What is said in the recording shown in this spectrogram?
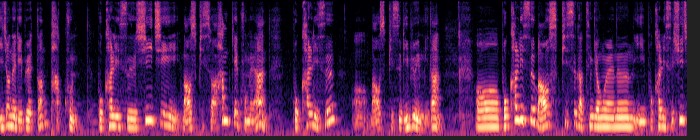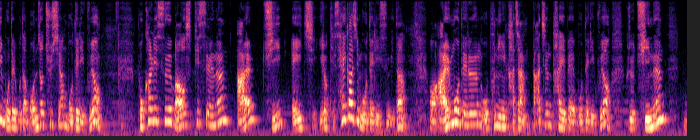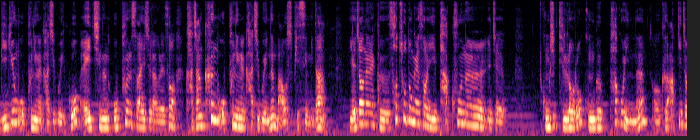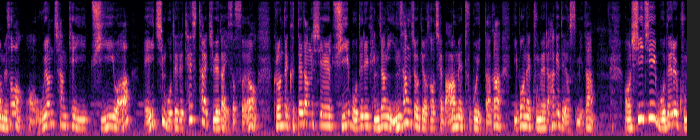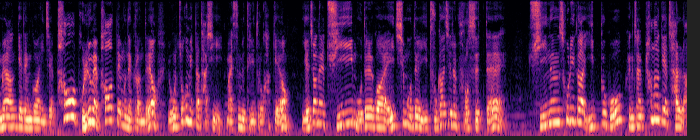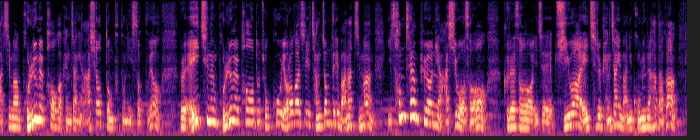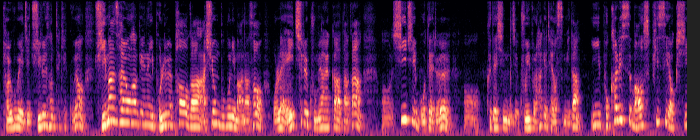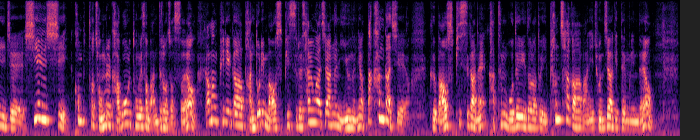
이전에 리뷰했던 Backun Vocalise CG 마우스피스와 함께 구매한 Vocalise 어, 마우스피스 리뷰입니다. 어, Vocalise 마우스피스 같은 경우에는 이 Vocalise CG 모델보다 먼저 출시한 모델이고요. Vocalise 마우스피스에는 R, G, H 이렇게 세 가지 모델이 있습니다. 어, R 모델은 오프닝이 가장 낮은 타입의 모델이고요. 그리고 G는 미디움 오프닝을 가지고 있고 H는 오픈 사이즈라 그래서 가장 큰 오프닝을 가지고 있는 마우스피스입니다. 예전에 그 서초동에서 이 바쿤을 이제 공식 딜러로 공급하고 있는 어, 그 악기점에서 어, 우연찮게 이 G와 H 모델을 테스트할 기회가 있었어요. 그런데 그때 당시에 G 모델이 굉장히 인상적이어서 제 마음에 두고 있다가 이번에 구매를 하게 되었습니다. 어, CG 모델을 구매하게 된 건 이제 파워 볼륨의 파워 때문에 그런데요. 이건 조금 이따 다시 말씀을 드리도록 할게요. 예전에 G 모델과 H 모델 이 두 가지를 불었을 때 G는 소리가 이쁘고 굉장히 편하게 잘 나지만 볼륨의 파워가 굉장히 아쉬웠던 부분이 있었고요. 그리고 H는 볼륨의 파워도 좋고 여러 가지 장점들이 많았지만 이 섬세한 표현이 아쉬워서 그래서 이제 G와 H를 굉장히 많이 고민을 하다가 결국에 이제 G를 선택했고요. G만 사용하기에는 이 볼륨의 파워가 아쉬운 부분이 많아서 원래 H를 구매할까 하다가 어, CG 모델을 어, 그 대신 이제 구입을 하게 되었습니다. 이 보칼리스 마우스피스 역시 이제 CNC 컴퓨터 정밀 가공을 통해서 만들어졌어요. 까망피리가 반도린 마우스피스를 사용하지 않는 이유는요, 딱 한 가지예요. 그 마우스피스 간에 같은 모델이더라도 이 편차가 많이 존재하기 때문인데요.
